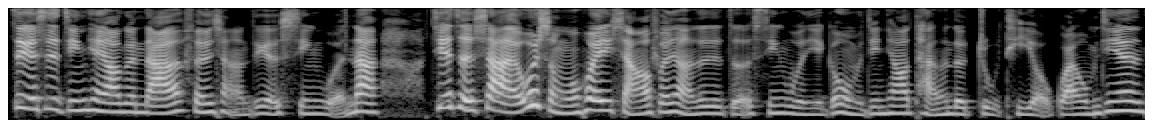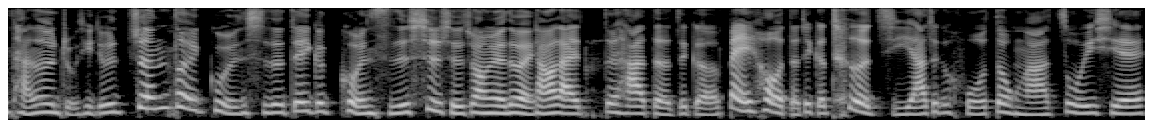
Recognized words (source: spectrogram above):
这个是今天要跟大家分享的这个新闻。那接着下来，为什么会想要分享这则新闻，也跟我们今天要谈论的主题有关。我们今天谈论的主题就是针对滚石的这个滚石事实壮乐队，想要来对他的这个背后的这个特辑啊，这个活动啊，做一些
